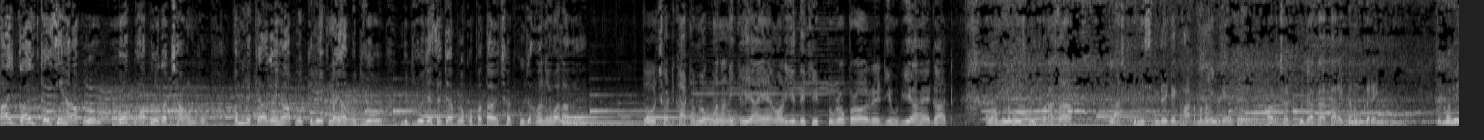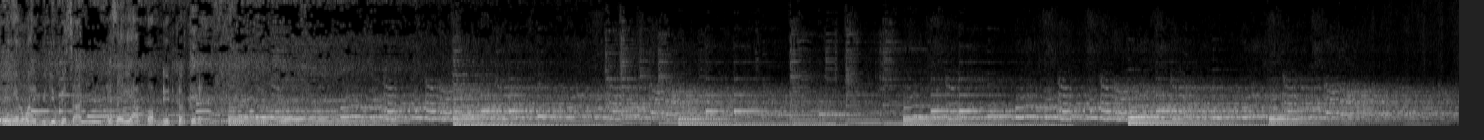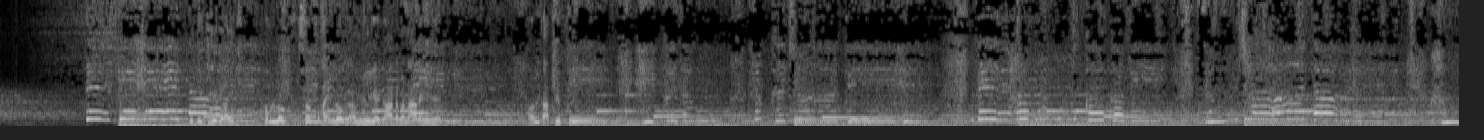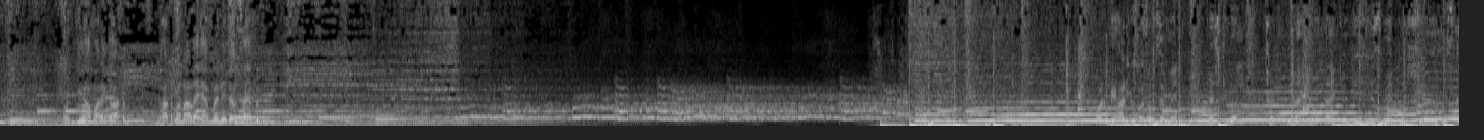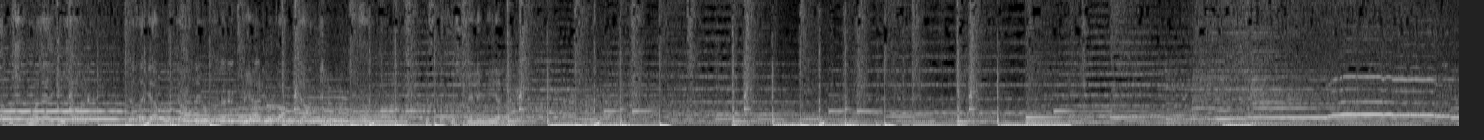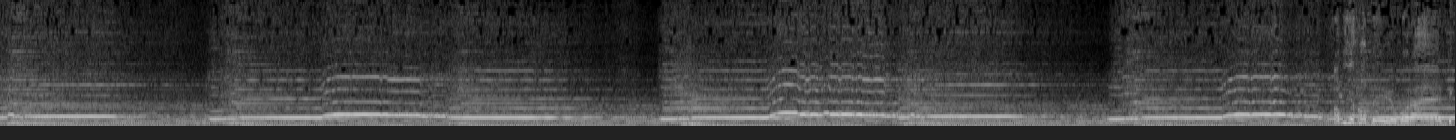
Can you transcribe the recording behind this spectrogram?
Hi guys कैसे हैं आप लोग? होप आप लोग अच्छा होंगे। हम लेके आ गए हैं आप लोग के लिए एक नया वीडियो वीडियो जैसा कि आप लोग को पता है, छठ पूजा आने वाला है। तो छठ घाट हम लोग मनाने के लिए आए हैं और ये देखिए प्रॉपर रेडी हो गया है घाट। अब हम लोग इसमें थोड़ा सा लास्ट फिनिशिंग दे के घाट बनाएँगे और छठ पूजा का कार्यक्रम करेंगे। तो बने रहिए हमारे वीडियो के साथ। ऐसा ही आपको अपडेट करते रहेंगे तो देखिए गाइज़ हम लोग सब भाई लोग मिलके घाट बना रहे हैं। और काफ़ी और ये हमारे घाट घाट बना रहे हैं। मैनेजर साहब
